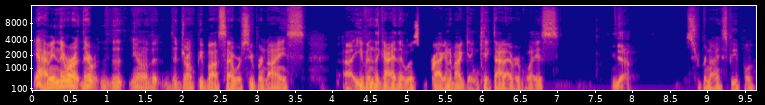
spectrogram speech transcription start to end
Yeah, I mean they were there. were the, you know the, the drunk people outside were super nice. Uh, even the guy that was bragging about getting kicked out of every place, Yeah. Super nice people.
